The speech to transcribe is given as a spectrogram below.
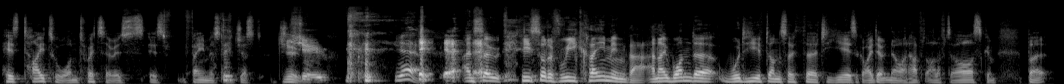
his title on Twitter is is famously just Jew. Jew. yeah. yeah. and so he's sort of reclaiming that. And I wonder, would he have done so 30 years ago? I don't know. I'd have to, I'll have to ask him. But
